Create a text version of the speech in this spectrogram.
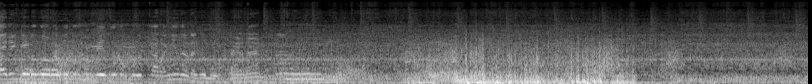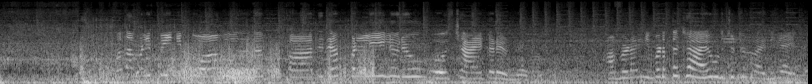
ആ കിടന്ന് ഉറങ്ങുന്ന സമയത്ത് നമ്മൾ കറങ്ങി നടക്കുന്നു. കാണാൻ. ചായക്കടയുണ്ട് അവിടെ ഇവിടുത്തെ ചായ കുടിച്ചിട്ട് റെഡിയായില്ല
